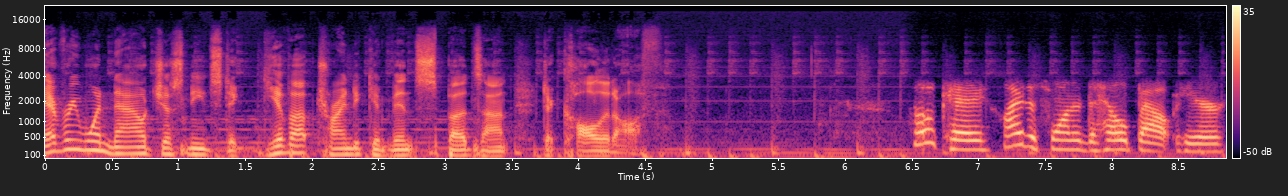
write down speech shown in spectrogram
Everyone now just needs to give up trying to convince Spud's aunt to call it off. Okay, I just wanted to help out here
